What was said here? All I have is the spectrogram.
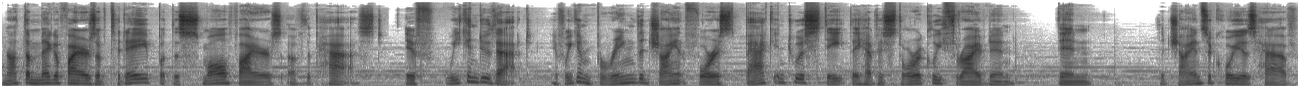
Not the mega fires of today, but the small fires of the past. If we can do that, if we can bring the giant forests back into a state they have historically thrived in, then the giant sequoias have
